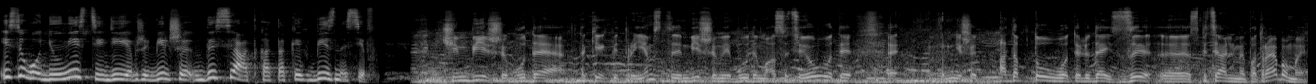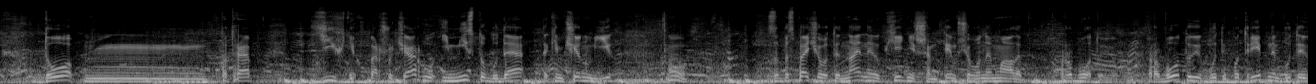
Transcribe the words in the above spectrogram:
І сьогодні у місті діє вже більше десятка таких бізнесів. Чим більше буде таких підприємств, тим більше ми будемо асоційовувати, е, верніше адаптовувати людей з е, спеціальними потребами до потреб їхніх в першу чергу, і місто буде таким чином їх ну, забезпечувати найнеобхіднішим тим, що вони мали б роботою. Роботою бути потрібним, бути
